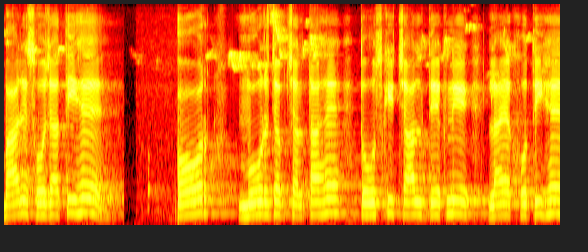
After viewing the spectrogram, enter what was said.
बारिश हो जाती है। और मोर जब चलता है तो उसकी चाल देखने लायक होती है।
